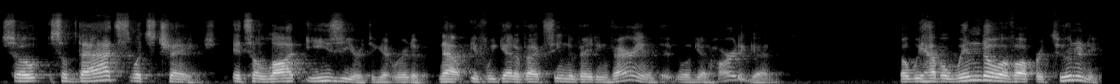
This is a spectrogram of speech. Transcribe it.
So, so that's what's changed. It's a lot easier to get rid of it. Now, if we get a vaccine evading variant, it will get hard again. But we have a window of opportunity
